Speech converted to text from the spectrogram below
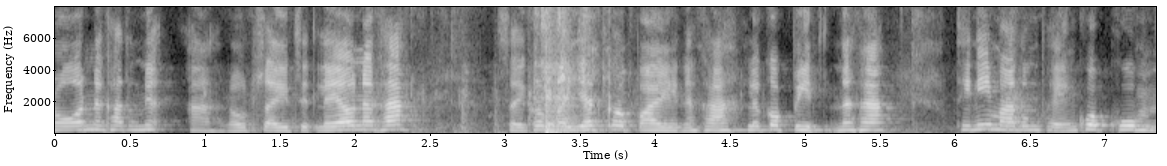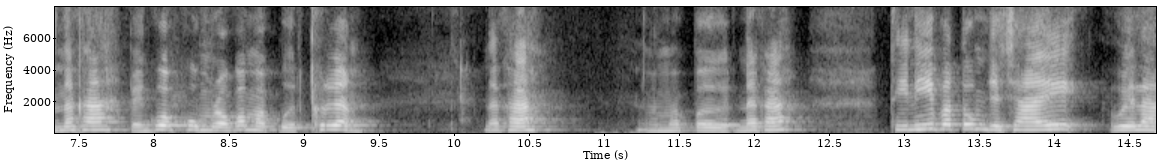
ร้อนนะคะ ตรงเนี้ยอะเราใส่เสร็จแล้วนะคะ ใส่เข้าไปยัดเข้าไปนะคะ แล้วก็ปิดนะคะ ทีนี้มาตรงแผงควบคุมนะคะแผงควบคุมเราก็มาเปิดเครื่องนะคะมาเปิดนะคะ ทีนี้ป้าตุ้มจะใช้เวลา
